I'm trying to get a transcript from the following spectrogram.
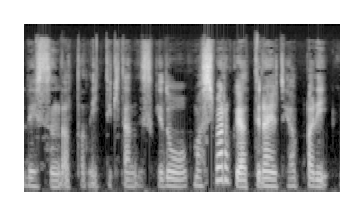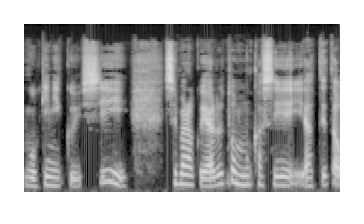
レッスンだったんで行ってきたんですけど、まあしばらくやってないとやっぱり動きにくいし、しばらくやると昔やってた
